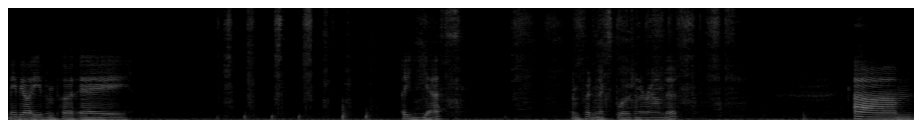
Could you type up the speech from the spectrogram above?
Maybe I'll even put a a yes and put an explosion around it. Um,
